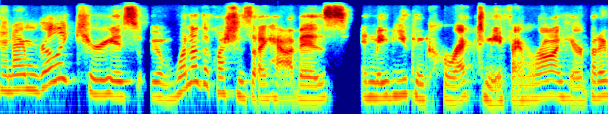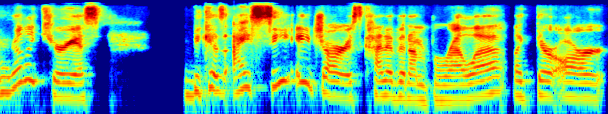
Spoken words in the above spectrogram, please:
and I'm really curious. One of the questions that I have is, and maybe you can correct me if I'm wrong here, but I'm really curious because I see HR as kind of an umbrella. Like there are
